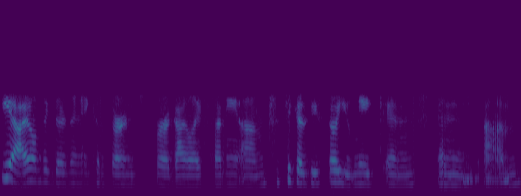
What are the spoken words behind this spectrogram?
Yeah, I don't think there's any concerns for a guy like Sonny, um, because he's so unique in in um,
